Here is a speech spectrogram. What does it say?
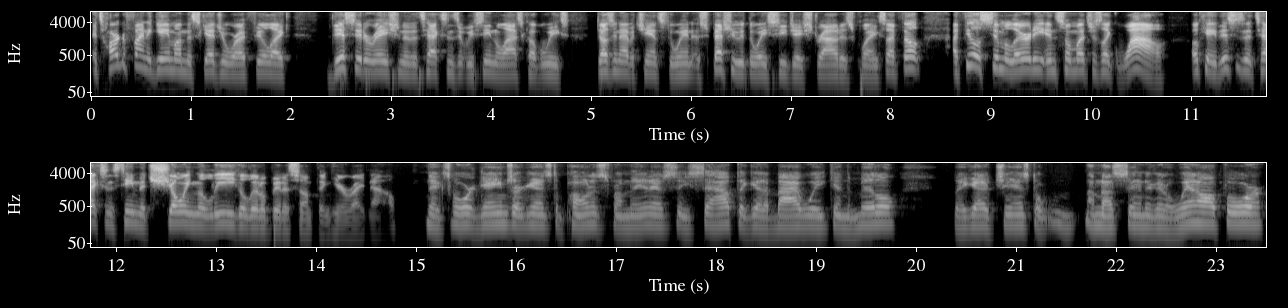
it's hard to find a game on the schedule where I feel like this iteration of the Texans that we've seen the last couple weeks doesn't have a chance to win, especially with the way CJ Stroud is playing. So I felt, I feel a similarity in so much as like, wow, okay, this is a Texans team that's showing the league a little bit of something here right now. Next four games are against opponents from the NFC South. They get a bye week in the middle. They got a chance to. I'm not saying they're going to win all four,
